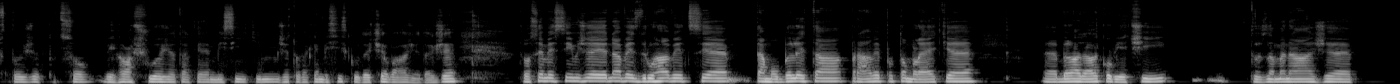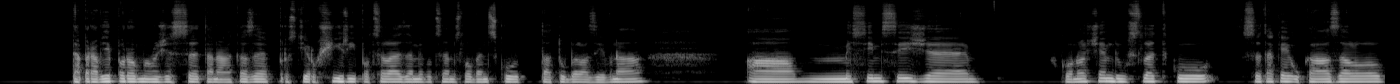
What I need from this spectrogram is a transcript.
v to, že to, co vyhlašuje, že také myslí tím, že to také myslí skutečně vážně. Takže to si myslím, že jedna věc. Druhá věc je ta mobilita právě po tom létě eh, byla daleko větší. To znamená, že ta pravděpodobnost, že se ta nákaze prostě rozšíří po celé zemi, po celém Slovensku, ta tu byla zjevná. A myslím si, že v konečném důsledku se také ukázalo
